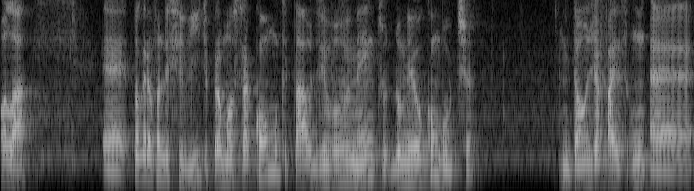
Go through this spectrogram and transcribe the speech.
Olá, estou é, gravando esse vídeo para mostrar como que está o desenvolvimento do meu kombucha. Então já faz um, é,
